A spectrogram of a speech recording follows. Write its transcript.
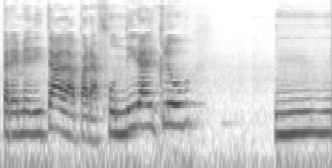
premeditada para fundir al club, mm,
